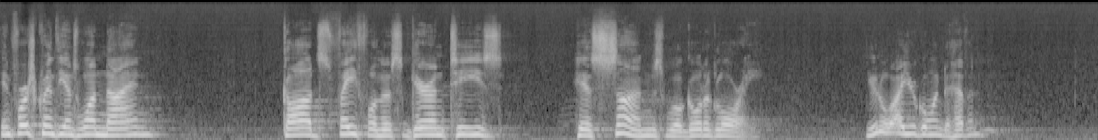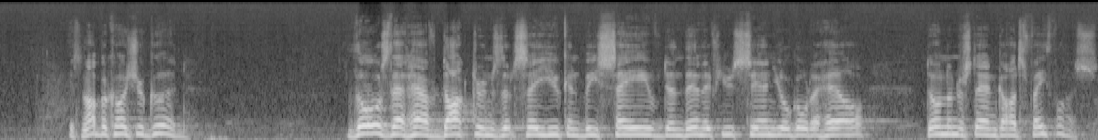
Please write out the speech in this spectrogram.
In 1 Corinthians 1 9, God's faithfulness guarantees his sons will go to glory. You know why you're going to heaven? It's not because you're good. Those that have doctrines that say you can be saved and then if you sin, you'll go to hell don't understand God's faithfulness.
